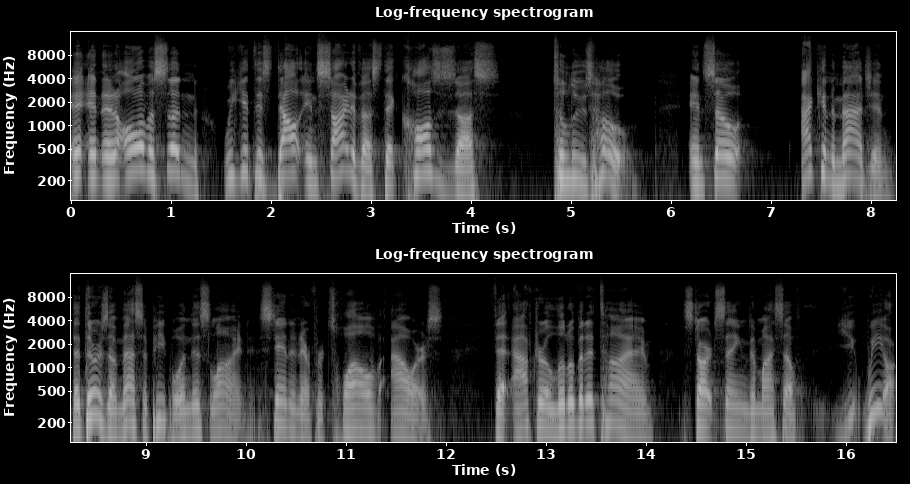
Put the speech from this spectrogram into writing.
And, and, and all of a sudden we get this doubt inside of us that causes us to lose hope. And so I can imagine that there's a mess of people in this line standing there for 12 hours that after a little bit of time start saying to myself, we are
